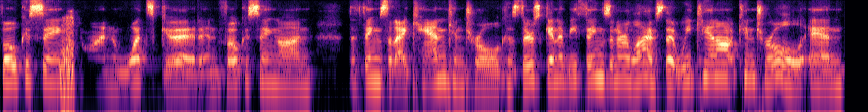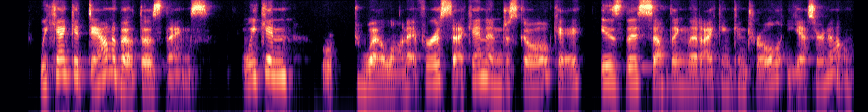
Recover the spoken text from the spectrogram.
focusing on what's good and focusing on the things that I can control because there's going to be things in our lives that we cannot control and we can't get down about those things. We can dwell on it for a second and just go, okay, is this something that I can control? Yes or no?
